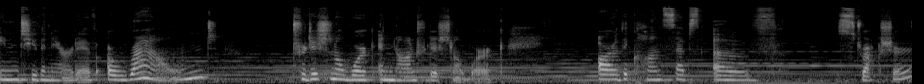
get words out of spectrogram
into the narrative around traditional work and non traditional work are the concepts of structure,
